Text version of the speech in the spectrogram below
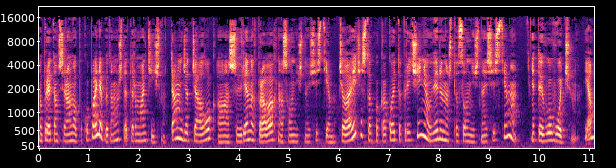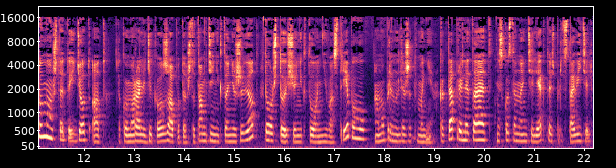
но при этом все равно покупали, потому что это романтично. Там идет диалог о суверенных правах на Солнечную систему. Человечество по какой-то причине уверено, что Солнечная система – это его вотчина. Я думаю, что это идет от такой морали Дикого Запада, что там, где никто не живет, то, что еще никто не востребовал, оно принадлежит мне. Когда прилетает искусственный интеллект, то есть представитель,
